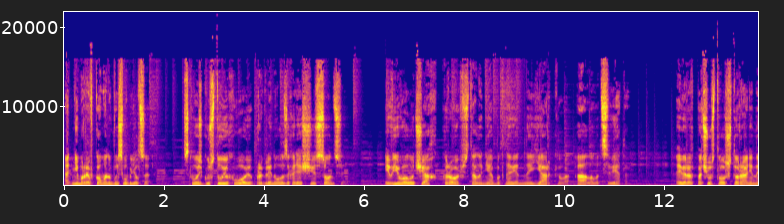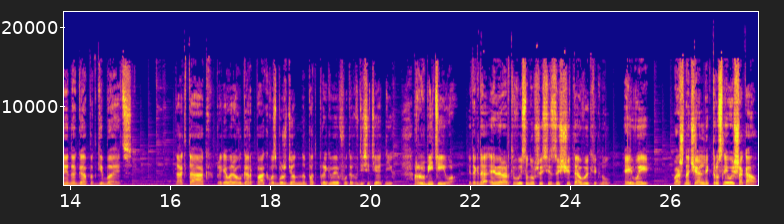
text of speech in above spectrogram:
Одним рывком он высвободился. Сквозь густую хвою проглянуло заходящее солнце, и в его лучах кровь стала необыкновенно яркого, алого цвета. Эверард почувствовал, что раненая нога подгибается. «Так-так», — приговаривал Гарпак, возбужденно подпрыгивая в футах в десяти от них. «Рубите его!» И тогда Эверард, высунувшись из-за щита, выкрикнул. «Эй вы! Ваш начальник трусливый шакал!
